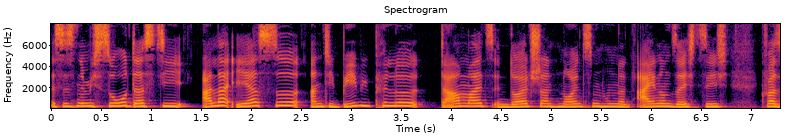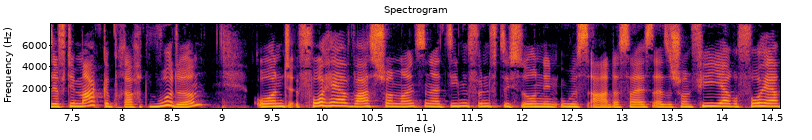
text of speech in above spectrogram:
Es ist nämlich so, dass die allererste Antibabypille damals in Deutschland 1961 quasi auf den Markt gebracht wurde. Und vorher war es schon 1957 so in den USA. Das heißt also schon vier Jahre vorher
